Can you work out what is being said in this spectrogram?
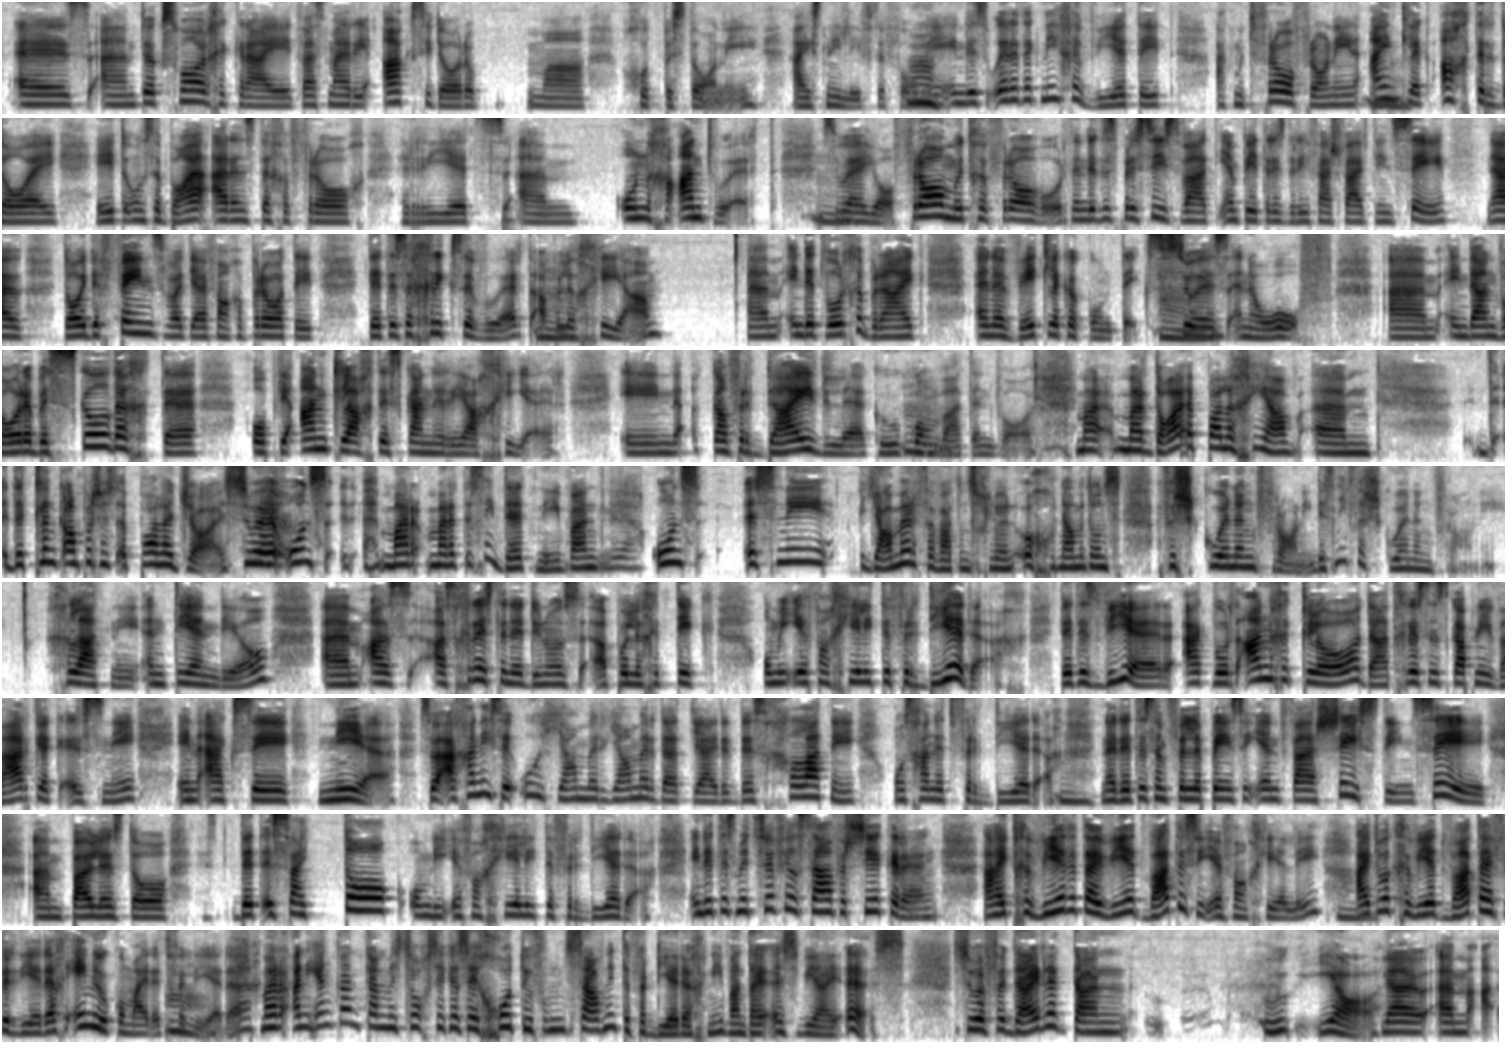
is ehm um, toe ek swaar gekry het, was my reaksie daarop maar God bestaan nie. Hy's nie liefdevol Mm. nie. En dis oor dat ek nie geweet het ek moet vra vra nie en eintlik agter daai het ons 'n baie ernstige vraag reeds um, ongeantwoord. So ja, vra moet gevra word en dit is presies wat 1 Petrus 3 vers 15 sê. Nou, daai defense wat jy van gepraat het, dit is 'n Griekse woord, apologia. Ehm um, en dit word gebruik in 'n wetlike konteks, mm. soos in 'n hof. Ehm um, en dan waar 'n beskuldigde op die aanklagtes kan reageer en kan verduidelik hoekom mm. wat en waar. Maar maar daai apologia ehm d- dit klink amper soos apologize. So ons maar maar dit is nie dit nie want Ja. ons is nie jammer vir wat ons glo en oeg nou moet ons verskoning vra nie. Dis nie verskoning vra nie. Glad nie. Inteendeel ehm um, as as Christene doen ons apologetiek om die evangelie te verdedig. Dit is weer ek word aangekla dat Christendom nie werklik is nie en ek sê nee. So ek gaan nie sê o jammer jammer dat jy dit dis glad nie. Ons gaan dit verdedig. Mm. nou dit is in Filippense 1 vers 16 sê ehm um, Paulus daar dit is sy taak om die evangelie te verdedig. En dit is met soveel selfversekering. Hy het geweet dat hy weet wat is die evangelie. Mm. Hy het ook geweet wat hy verdedig en hoekom hy dit mm. verdedig. Maar aan die een kant kan mens tog seker sê God hoef homself nie te verdedig nie want hy is wie hy is. So verduidelik dan hoe ja. Nou, ehm um,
